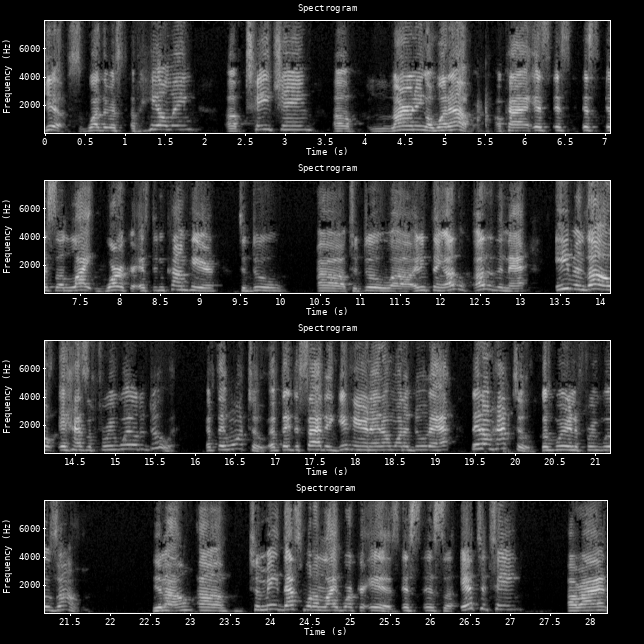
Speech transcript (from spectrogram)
gifts, whether it's of healing, of teaching, of learning or whatever. Okay, it's it's it's it's a light worker. It didn't come here to do uh to do uh anything other other than that. Even though it has a free will to do it, if they want to. If they decide they get here and they don't want to do that, they don't have to because we're in the free will zone. You know, um, to me, that's what a light worker is. It's it's an entity, all right,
